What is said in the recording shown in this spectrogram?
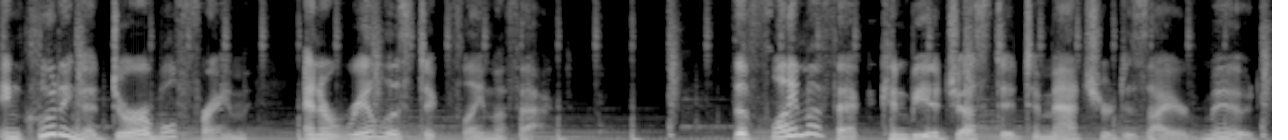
including a durable frame and a realistic flame effect. The flame effect can be adjusted to match your desired mood,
